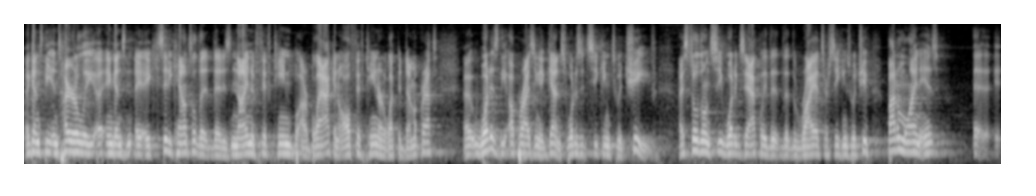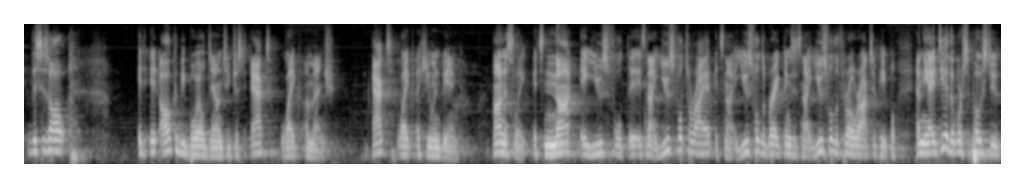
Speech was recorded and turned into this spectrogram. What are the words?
against the entirely uh, against a, a, city council that, that is nine of 15 are black and all 15 are elected Democrats. Uh, what is the uprising against? What is it seeking to achieve? I still don't see what exactly the, the, the riots are seeking to achieve. Bottom line is, Uh, this is all, it, it all could be boiled down to just act like a mensch. Act like a human being. Honestly, it's not a useful, it's not useful to riot, it's not useful to break things, it's not useful to throw rocks at people. And the idea that we're supposed to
